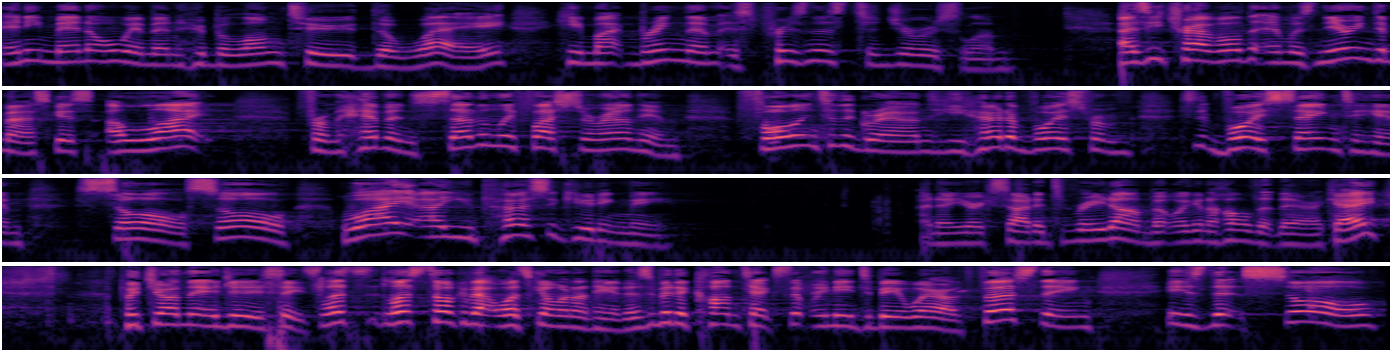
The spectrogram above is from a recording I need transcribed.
any men or women who belonged to the way, he might bring them as prisoners to Jerusalem. As he traveled and was nearing Damascus, a light from heaven suddenly flashed around him. Falling to the ground, he heard a voice from voice saying to him, "Saul, Saul, why are you persecuting me?" I know you're excited to read on, but we're going to hold it there, okay? Put you on the edge of your seats. Let's let's talk about what's going on here. There's a bit of context that we need to be aware of. First thing is that Saul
